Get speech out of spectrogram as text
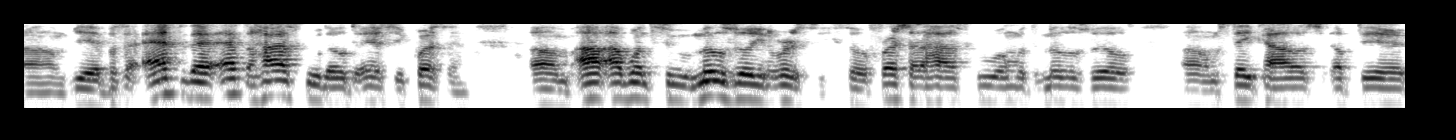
um, yeah, but so after that, after high school, though, to answer your question, um, I, I, went to Millersville University. So fresh out of high school, I went to Millersville um, State College up there,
